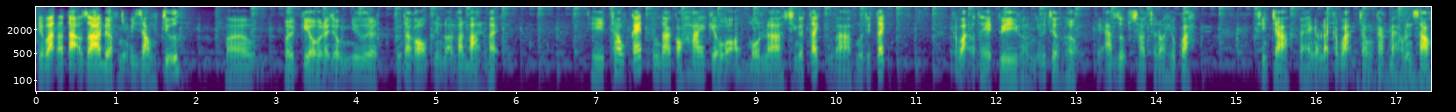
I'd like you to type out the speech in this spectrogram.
Thì bạn đã tạo ra được những cái dòng chữ đấy. với kiểu là giống như chúng ta gõ những đoạn văn bản vậy. Thì trong kết chúng ta có hai kiểu gõ, một là single text và multi text. Các bạn có thể tùy vào những trường hợp để áp dụng sao cho nó hiệu quả. Xin chào và hẹn gặp lại các bạn trong các bài học lần sau.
